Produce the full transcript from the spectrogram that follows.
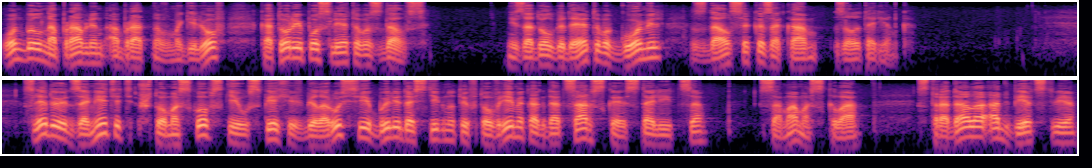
он был направлен обратно в Могилев, который после этого сдался. Незадолго до этого Гомель сдался казакам Золотаренко. Следует заметить, что московские успехи в Белоруссии были достигнуты в то время, когда царская столица, сама Москва, страдала от бедствия,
